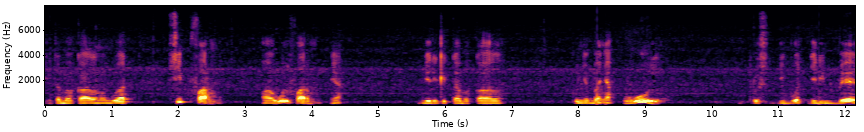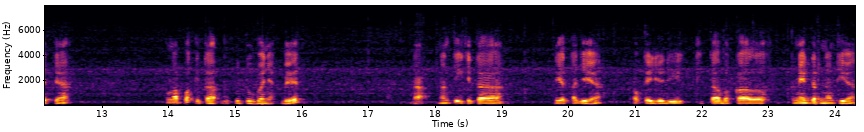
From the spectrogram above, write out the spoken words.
kita bakal membuat sheep farm uh, wool farm ya. Jadi kita bakal punya banyak wool terus dibuat jadi bed ya. Kenapa kita butuh banyak bed nah nanti kita lihat aja ya. Oke jadi kita bakal ke nether nanti ya.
